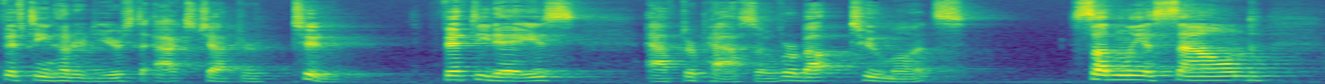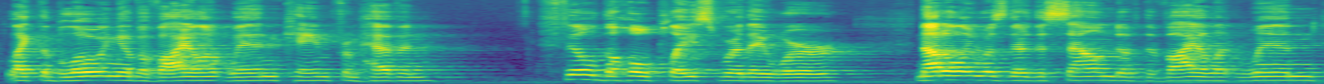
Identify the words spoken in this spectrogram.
1500 years to Acts chapter 2. 50 days after Passover, about two months, suddenly a sound like the blowing of a violent wind came from heaven, filled the whole place where they were. Not only was there the sound of the violent wind,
